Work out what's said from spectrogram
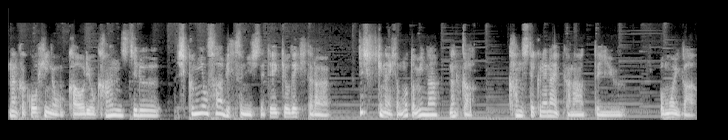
なんかコーヒーの香りを感じる仕組みをサービスにして提供できたら、知識ない人もっとみんななんか感じてくれないかなっていう思いが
